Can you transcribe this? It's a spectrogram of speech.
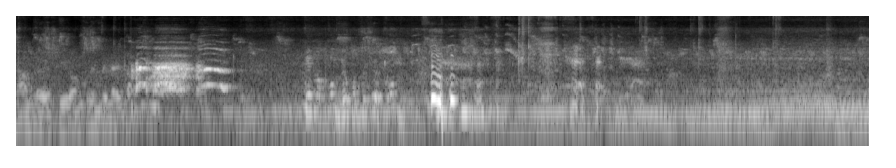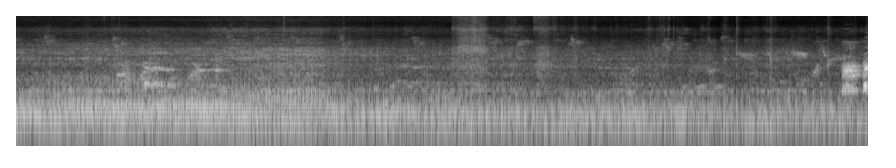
ถามเลยที่รองพื้นเป็นไรบ้างเก็บมาคุ้มเดี๋ยวผมไปช่วยคุ้ม Ha ha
